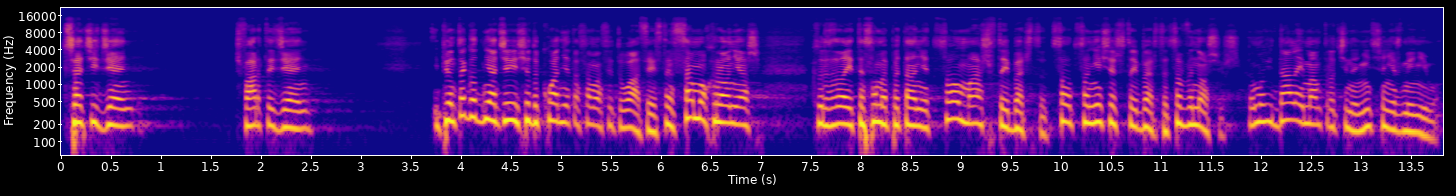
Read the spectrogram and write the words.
trzeci dzień, czwarty dzień, i piątego dnia dzieje się dokładnie ta sama sytuacja. Jest ten sam ochroniarz, który zadaje te same pytanie, co masz w tej beczce, co, co niesiesz w tej beczce, co wynosisz. On mówi, dalej mam trociny, nic się nie zmieniło.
